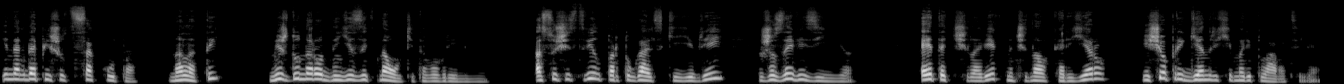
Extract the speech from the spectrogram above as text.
иногда пишут Сакута на латынь, международный язык науки того времени, осуществил португальский еврей Жозе Визиньо. Этот человек начинал карьеру еще при Генрихе мореплавателе.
